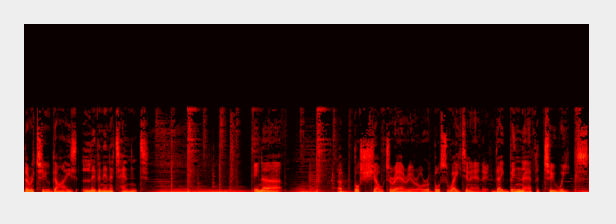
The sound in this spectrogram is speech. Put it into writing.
there are two guys living in a tent in a a bus shelter area or a bus waiting area. They've been there for two weeks.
